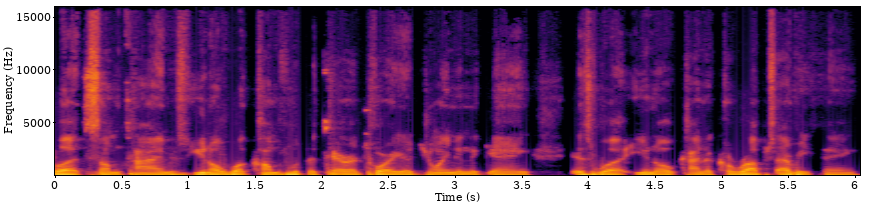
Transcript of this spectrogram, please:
but sometimes you know what comes with the territory of joining the gang is what you know kind of corrupts everything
